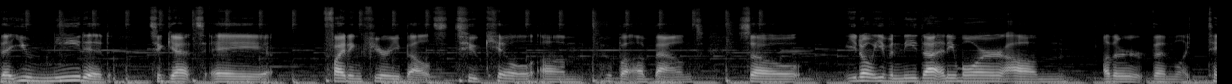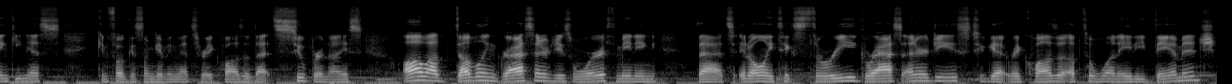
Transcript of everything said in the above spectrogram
that you needed to get a Fighting Fury belt to kill um, Hoopa Unbound. So you don't even need that anymore. Um, other than like tankiness, you can focus on giving that to Rayquaza. That's super nice. All while doubling grass energy's worth, meaning that it only takes three grass energies to get Rayquaza up to 180 damage.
